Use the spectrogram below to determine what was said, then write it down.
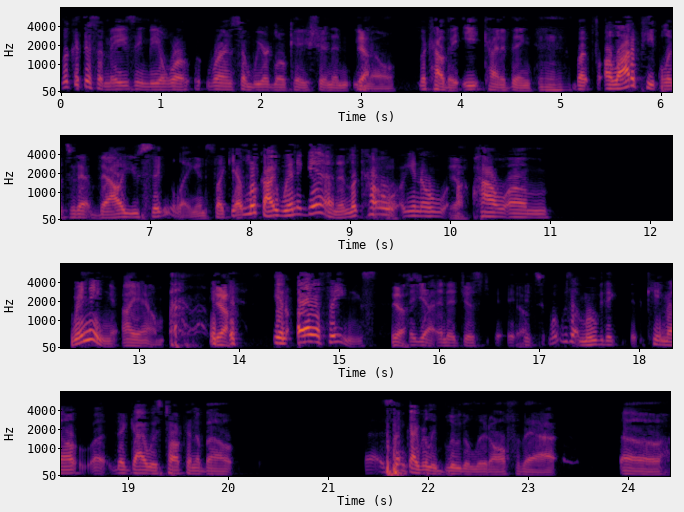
look at this amazing meal. We're, we're in some weird location and, you know, look how they eat kind of thing. Mhm. But for a lot of people, it's that value signaling. And it's like, yeah, look, I win again. And look how, you know, Yeah. how, um, winning I am. Yeah. in all things. Yes. Yeah, and it just it, Yeah. it's what was that movie that came out? Uh, that guy was talking about. Uh, some guy really blew the lid off of that. Uh,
